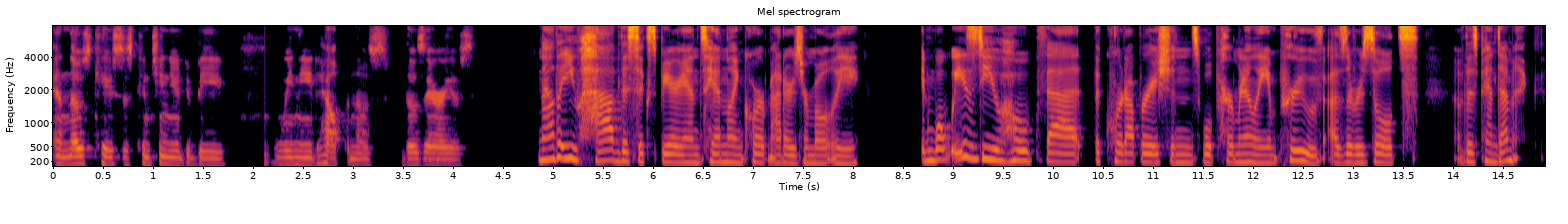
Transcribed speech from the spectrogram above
and those cases continue to be we need help in those those areas now that you have this experience handling court matters remotely in what ways do you hope that the court operations will permanently improve as a result of this pandemic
